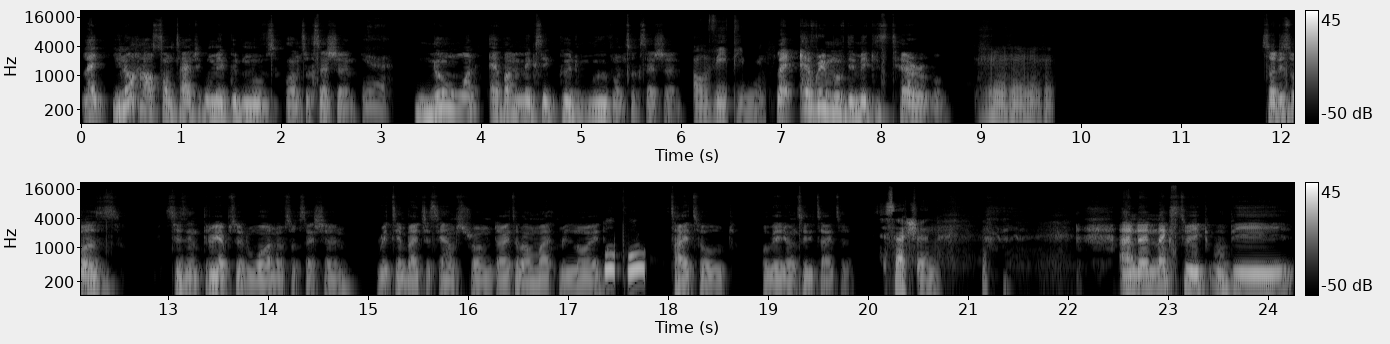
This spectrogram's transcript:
like you know how sometimes people make good moves on Succession. Yeah. No one ever makes a good move on Succession. On Veep, man. Like every move they make is terrible. So this was season three, episode one of Succession, written by Jesse Armstrong, directed by Mark Mylod, whoop whoop. titled. Oh wait, I don't see the title. Succession. And then next week will be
